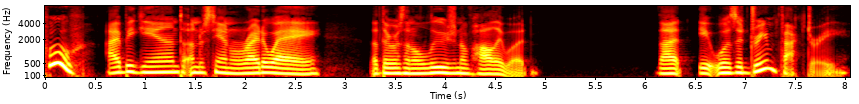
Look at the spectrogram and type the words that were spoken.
whew, I began to understand right away that there was an illusion of Hollywood, that it was a dream factory,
